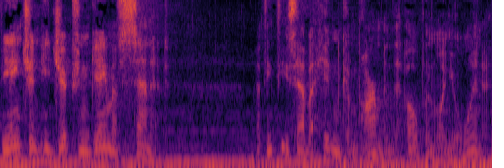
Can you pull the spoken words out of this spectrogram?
the ancient Egyptian game of Senet. I think these have a hidden compartment that open when you win it.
